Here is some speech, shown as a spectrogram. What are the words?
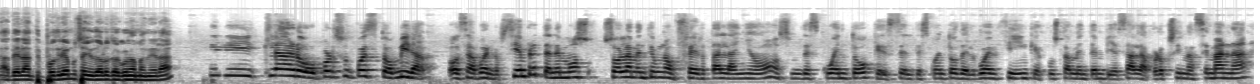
adelante, ¿podríamos ayudarlos de alguna manera? Sí, claro, por supuesto. Mira, o sea, bueno, siempre tenemos solamente una oferta al año, es un descuento, que es el descuento del Buen Fin, que justamente empieza la próxima semana.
